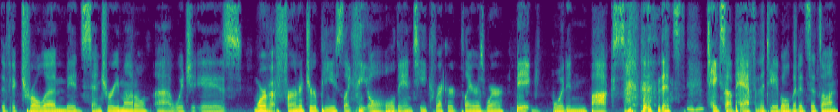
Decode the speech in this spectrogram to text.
the Victrola mid-century model, uh, which is more of a furniture piece, like the old antique record players were. Big wooden box that's takes up half of the table that it sits on.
